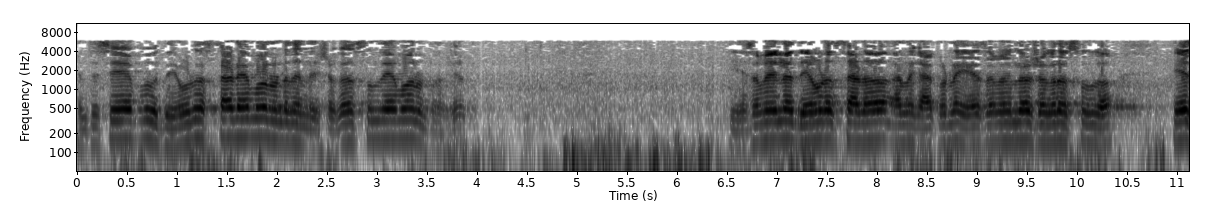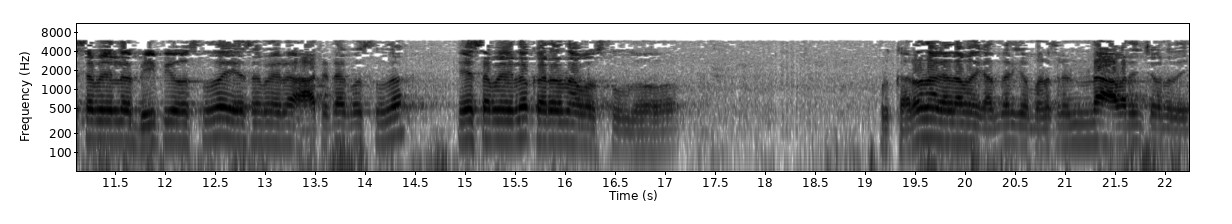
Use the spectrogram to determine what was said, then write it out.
ఎంతసేపు? దేవుడు వస్తాడేమో అని ఉండదండి. షుగర్ వస్తుందేమో అని ఉంటుంది. ఏ సమయంలో దేవుడు వస్తాడో అని కాకుండా ఏ సమయంలో షుగర్ వస్తుందో ఏ సమయంలో బీపీ వస్తుందో ఏ సమయంలో హార్ట్ అటాక్ వస్తుందో ఏ సమయంలో కరోనా వస్తుందో. ఇప్పుడు కరోనా కదా మనకి అందరికీ మనసు నిండా ఆవరించి ఉన్నది.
